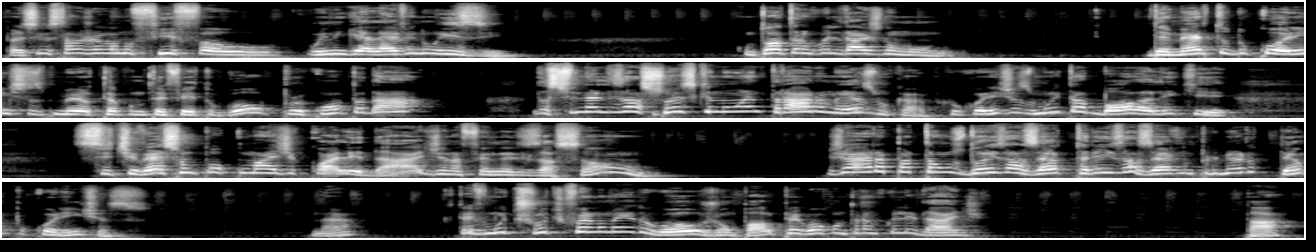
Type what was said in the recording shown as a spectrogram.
Parecia que estava jogando FIFA, o Winning Eleven no Easy. Com toda a tranquilidade do mundo. Demérito do Corinthians no primeiro tempo não ter feito gol por conta da das finalizações que não entraram mesmo, cara. Porque o Corinthians, muita bola ali que, se tivesse um pouco mais de qualidade na finalização, já era pra estar uns 2 a 0 3 a 0 no primeiro tempo o Corinthians. né? Teve muito chute que foi no meio do gol. O João Paulo pegou com tranquilidade. Tá?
